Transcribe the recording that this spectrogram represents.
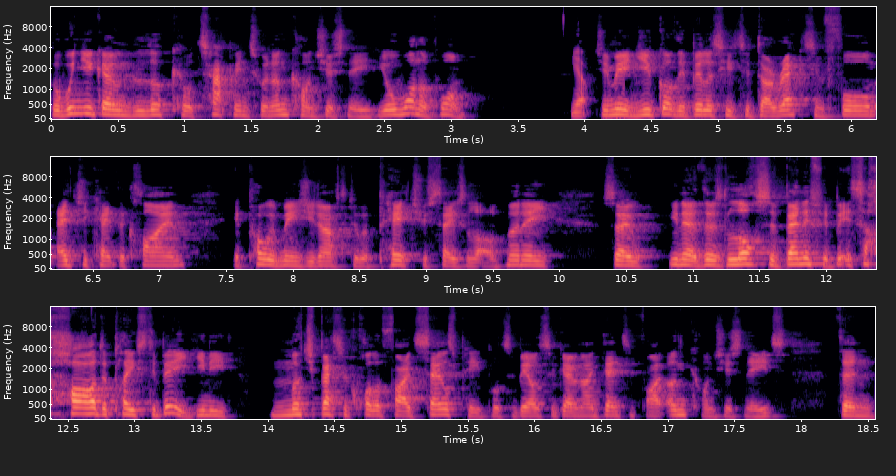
But when you go and look or tap into an unconscious need, you're one of one. Yep. Do you mean you've got the ability to direct, inform, educate the client? It probably means you don't have to do a pitch, which saves a lot of money. So, you know, there's lots of benefit, but it's a harder place to be. You need much better qualified salespeople to be able to go and identify unconscious needs than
